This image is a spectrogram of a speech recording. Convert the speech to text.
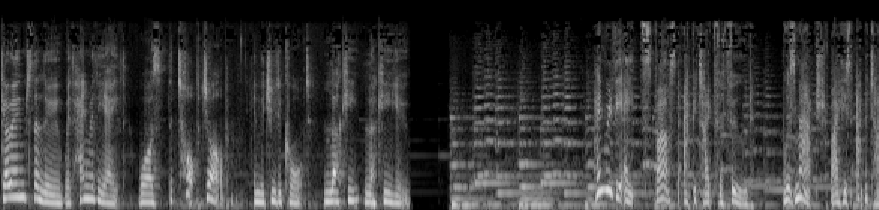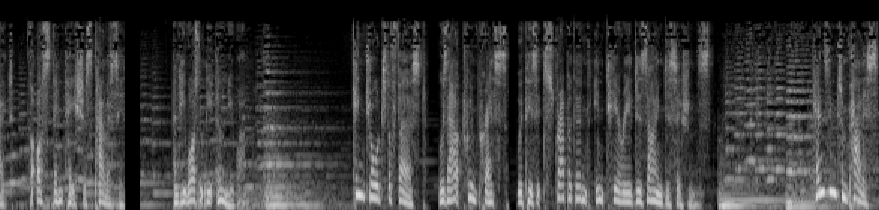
going to the loo with Henry VIII was the top job in the Tudor court. Lucky, lucky you. Henry VIII's vast appetite for food was matched by his appetite for ostentatious palaces. And he wasn't the only one. King George I was out to impress with his extravagant interior design decisions. Kensington Palace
